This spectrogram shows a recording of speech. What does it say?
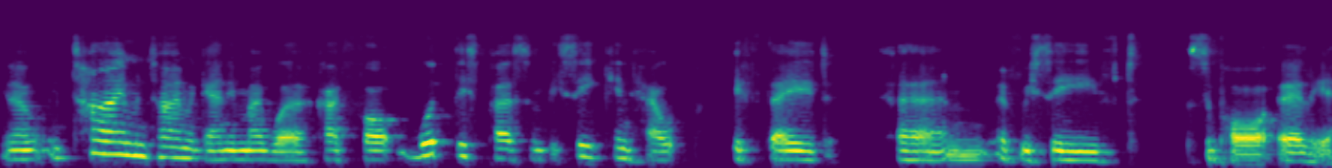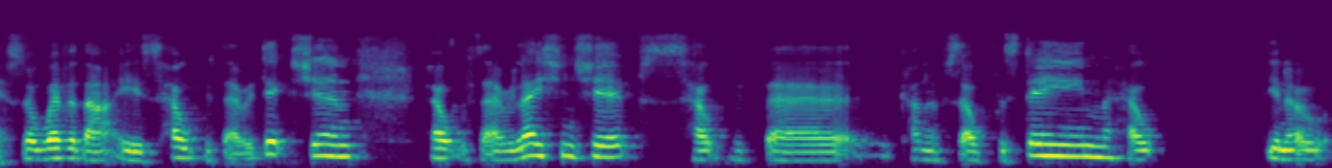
You know, time and time again in my work, I thought, would this person be seeking help if they'd um, have received support earlier. So whether that is help with their addiction, help with their relationships, help with their kind of self-esteem, help you know,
